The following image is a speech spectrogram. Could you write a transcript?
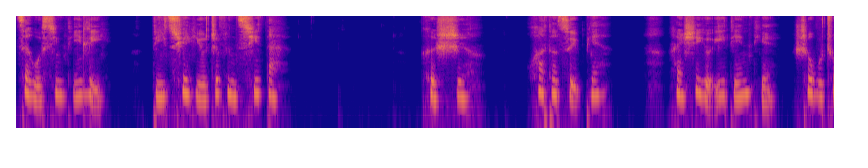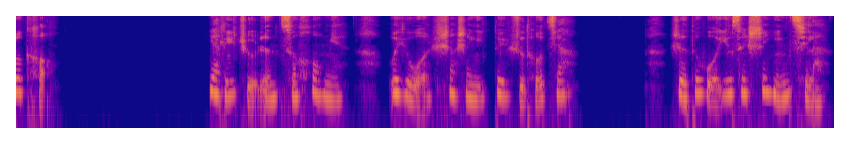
在我心底里的确有这份期待。可是话到嘴边。还是有一点点说不出口。亚里主人从后面为我上上一对乳头夹，惹得我又在呻吟起来。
